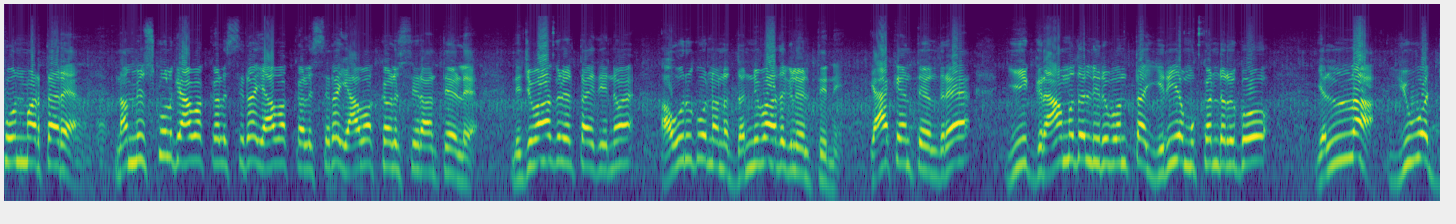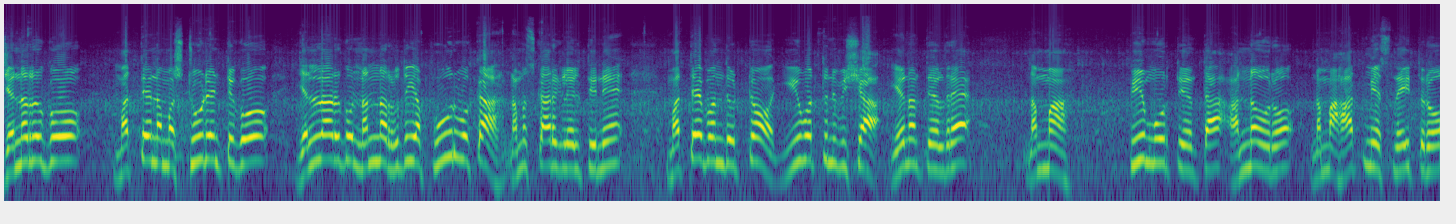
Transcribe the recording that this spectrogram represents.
ಫೋನ್ ಮಾಡ್ತಾರೆ. ನಮ್ಮ ಸ್ಕೂಲ್ಗೆ ಯಾವಾಗ ಕಳಿಸ್ತೀರಾ ಯಾವಾಗ ಕಳಿಸ್ತೀರಾ ಯಾವಾಗ ಕಳಿಸ್ತೀರಾ ಅಂತೇಳಿ. ನಿಜವಾಗ್ಲೂ ಹೇಳ್ತಾ ಇದ್ದೀನಿ, ಅವ್ರಿಗೂ ನಾನು ಧನ್ಯವಾದಗಳು ಹೇಳ್ತೀನಿ. ಯಾಕೆ ಅಂತ ಹೇಳಿದ್ರೆ, ಈ ಗ್ರಾಮದಲ್ಲಿರುವಂಥ ಹಿರಿಯ ಮುಖಂಡರಿಗೂ, ಎಲ್ಲ ಯುವ ಜನರಿಗೂ, ಮತ್ತು ನಮ್ಮ ಸ್ಟೂಡೆಂಟಿಗೂ, ಎಲ್ಲರಿಗೂ ನನ್ನ ಹೃದಯ ಪೂರ್ವಕ ನಮಸ್ಕಾರಗಳು ಹೇಳ್ತೀನಿ. ಮತ್ತೆ ಬಂದುಬಿಟ್ಟು, ಇವತ್ತಿನ ವಿಷಯ ಏನಂತ ಹೇಳಿದ್ರೆ ನಮ್ಮ ಪಿ ಮೂರ್ತಿ ಅಂತ ಅನ್ನೋರು ನಮ್ಮ ಆತ್ಮೀಯ ಸ್ನೇಹಿತರು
